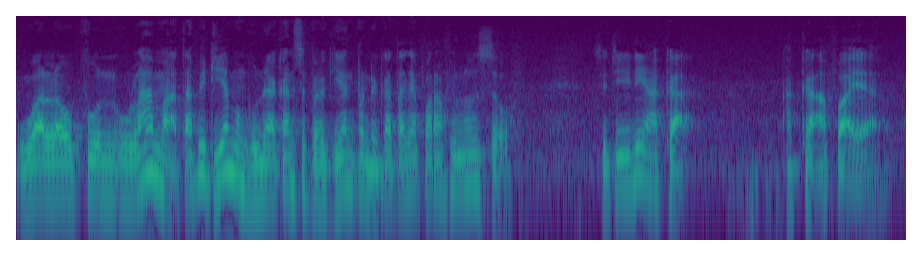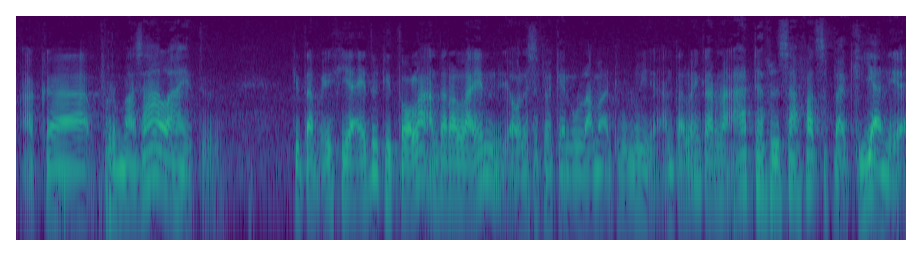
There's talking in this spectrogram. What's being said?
walaupun ulama tapi dia menggunakan sebagian pendekatannya para filosof. Jadi ini agak agak apa ya agak bermasalah itu kitab Ihya itu ditolak antara lain ya oleh sebagian ulama dulu ya antara lain karena ada filsafat sebagian ya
